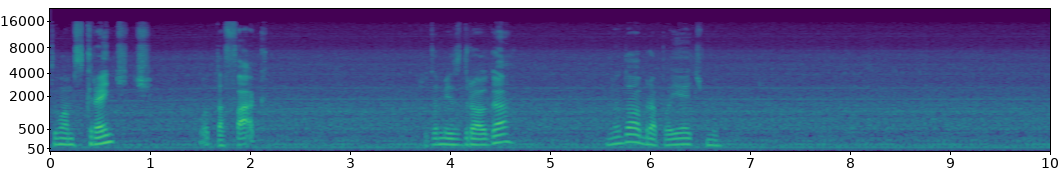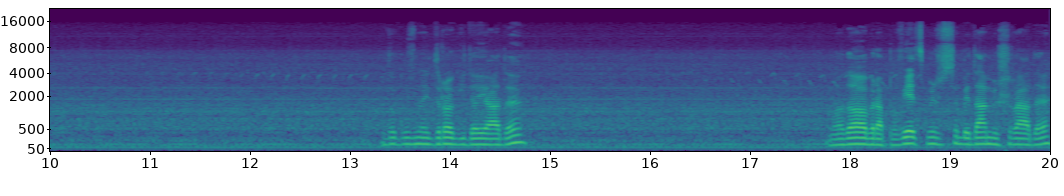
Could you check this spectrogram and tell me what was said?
Tu mam skręcić? What the fuck? Czy tam jest droga? No dobra, pojedźmy. Do głównej drogi dojadę. No dobra, powiedzmy, że sobie dam już radę.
